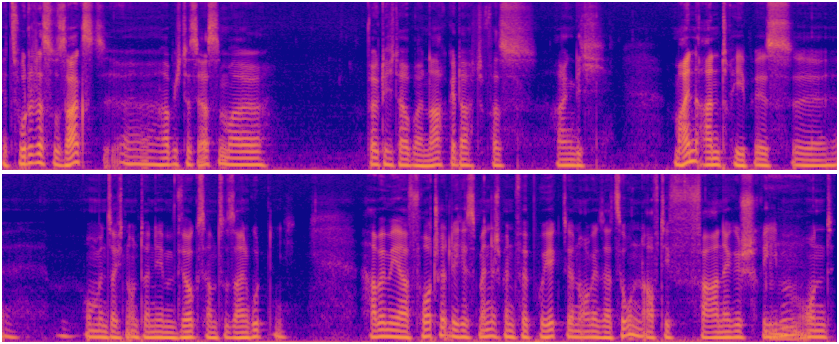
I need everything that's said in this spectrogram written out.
Jetzt, wo du das so sagst, äh, habe ich das erste Mal wirklich darüber nachgedacht, was eigentlich mein Antrieb ist, äh, um in solchen Unternehmen wirksam zu sein. Gut, ich habe mir ja fortschrittliches Management für Projekte und Organisationen auf die Fahne geschrieben mhm. und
